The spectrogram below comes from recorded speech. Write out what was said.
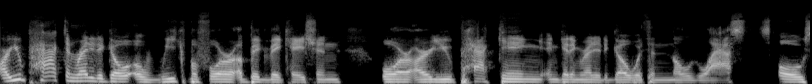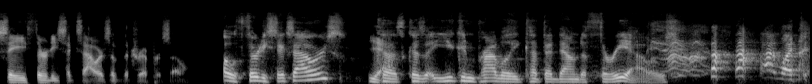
are you packed and ready to go a week before a big vacation? Or are you packing and getting ready to go within the last, oh, say, 36 hours of the trip or so? Oh, 36 hours? Yeah. Because you can probably cut that down to three hours. like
